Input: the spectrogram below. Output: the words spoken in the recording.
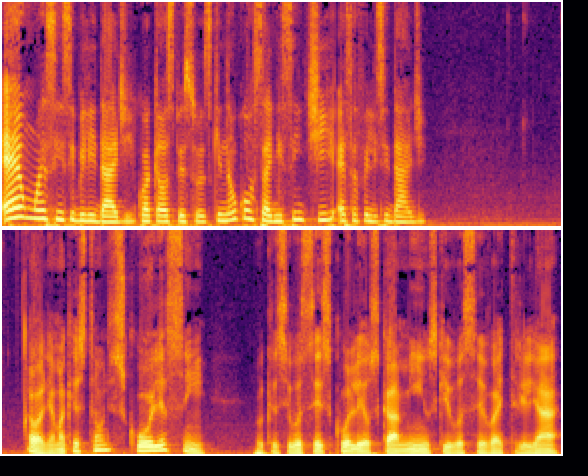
é uma sensibilidade com aquelas pessoas que não conseguem sentir essa felicidade? Olha, é uma questão de escolha, sim. Porque se você escolher os caminhos que você vai trilhar,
